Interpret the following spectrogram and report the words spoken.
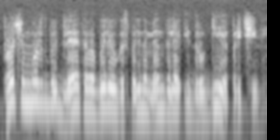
Впрочем, может быть, для этого были у господина Менделя и другие причины.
